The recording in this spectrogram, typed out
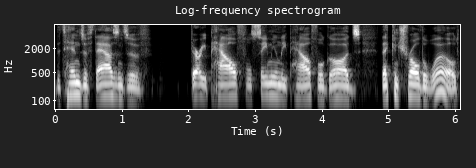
the tens of thousands of very powerful, seemingly powerful gods that control the world.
